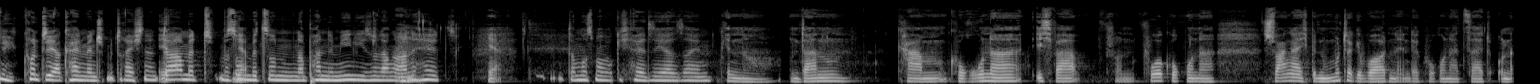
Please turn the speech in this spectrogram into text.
Nee, konnte ja kein Mensch mitrechnen. Ja. Da mit so, ja. mit so einer Pandemie, die so lange mhm. anhält, ja. da muss man wirklich Hellseher sein. Genau. Und dann kam Corona. Ich war schon vor Corona schwanger. Ich bin Mutter geworden in der Corona-Zeit. Und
